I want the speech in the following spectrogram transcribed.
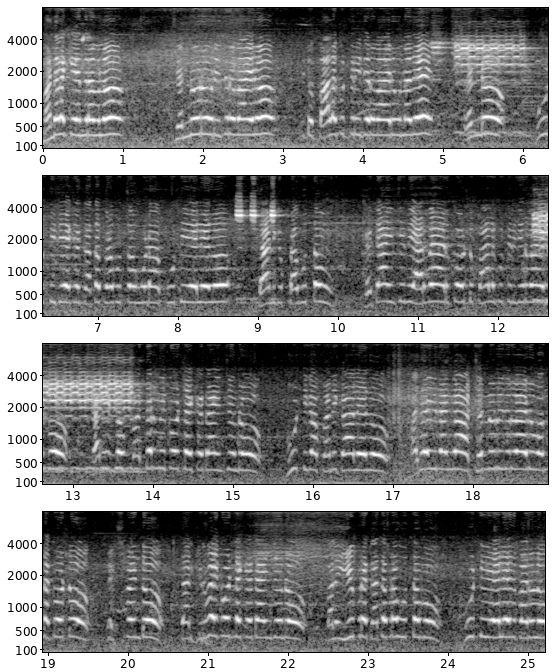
మండల కేంద్రంలో చెన్నూరు రిజర్వాయరు ఇటు పాలకుర్తి రిజర్వాయరు ఉన్నది. రెండు పూర్తి చేయక గత ప్రభుత్వం కూడా పూర్తి చేయలేదు. దానికి ప్రభుత్వం కేటాయించింది అరవై ఆరు కోట్లు పాలకుర్తి రిజర్వాయర్కు. కనీసం పద్దెనిమిది కోట్లే కేటాయించారు పూర్తిగా పని కాలేదు. అదేవిధంగా చెన్నూరు రిజర్వాయర్ వంద కోట్లు ఎక్స్పెంట్ దానికి ఇరవై కోట్ల కేటాయించారు మరి ఈ ప్ర గత ప్రభుత్వము పూర్తి చేయలేదు పనులు.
